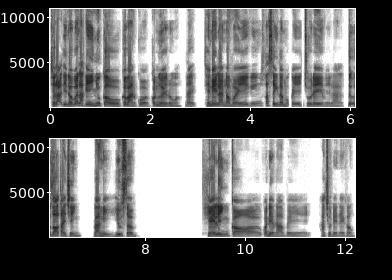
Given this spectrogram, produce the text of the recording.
Trở lại thì nó vẫn là cái nhu cầu cơ bản của con người đúng không? Đấy thế nên là nó mới phát sinh ra một cái chủ đề đấy là tự do tài chính và nghỉ hưu sớm. Thì anh linh có quan điểm nào về hai chủ đề này không?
